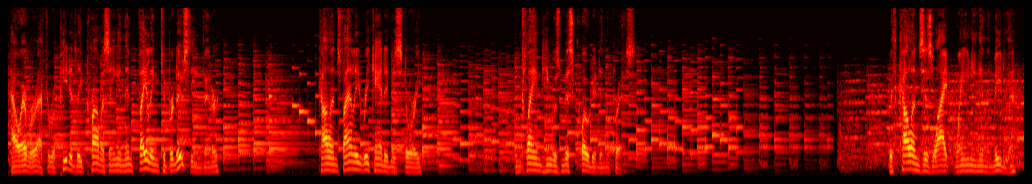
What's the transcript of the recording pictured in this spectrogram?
However, after repeatedly promising and then failing to produce the inventor, Collins finally recanted his story and claimed he was misquoted in the press. With Collins's light waning in the media,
